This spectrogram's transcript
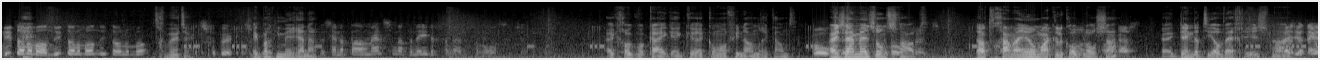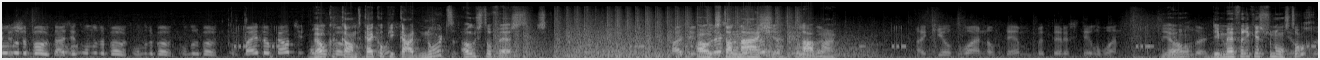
Niet allemaal, niet allemaal, niet allemaal. Wat gebeurt er? Wat is gebeurd? Wat is Ik mag niet meer rennen. Er zijn een paar mensen naar beneden genet van ons. Ik ga ook wel kijken. Ik eh, kom wel via de andere kant. Er zijn mensen ontsnapt. Dat gaan wij heel makkelijk oplossen. Ja, ik denk dat hij al weg is, Hij maar... zit hier onder de boot, hij zit onder de boot, onder de boot, onder de boot. Op mijn locatie. onder Welke de boot. kant? Kijk op je kaart. Noord, oost of west? Hij zit Oh, ik sta naast je. Laat maar. I killed one of them, but there is still one. Yo, die Maverick is van ons, toch?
